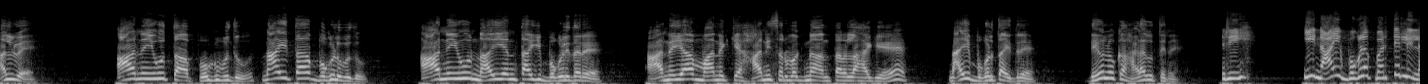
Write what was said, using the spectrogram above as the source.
ಅಲ್ವೇ? ಆನೆಯು ತಾ ಹೋಗುವುದು ನಾಯಿ ತಾ ಬೊಗಳುವುದು. ಆನೆಯು ನಾಯಿಯಂತಾಗಿ ಬೊಗಳಿದರೆ ಆನೆಯ ಮಾನಕ್ಕೆ ಹಾನಿ ಸರ್ವಜ್ಞ ಅಂತಾರಲ್ಲ ಹಾಗೆ ನಾಯಿ ಬೊಗಳ್ತಾ ಇದ್ರೆ ದೇವಲೋಕ ಹಾಳಾಗುತ್ತೇನೆ. ರೀ ಈ ನಾಯಿ ಬೊಗಳಕ್ ಬರ್ತಿರ್ಲಿಲ್ಲ.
